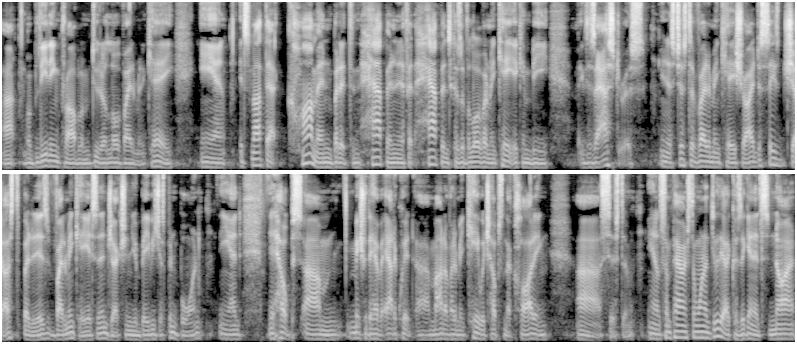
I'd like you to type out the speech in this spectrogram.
uh, or bleeding problem due to low vitamin K, and it's not that common, but it can happen. And if it happens because of a low vitamin K, it can be disastrous and it's just a vitamin K shot. I just say just, but it is vitamin K. It's an injection. Your baby's just been born, and it helps um, make sure they have adequate uh, amount of vitamin K, which helps in the clotting uh, system. You know, some parents don't want to do that because again, it's not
